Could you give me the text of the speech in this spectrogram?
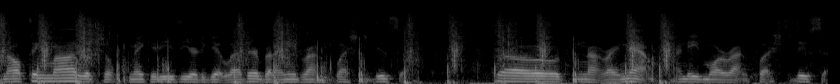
smelting mod, which will make it easier to get leather, but I need rotten flesh to do so. So, not right now. I need more rotten flesh to do so.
